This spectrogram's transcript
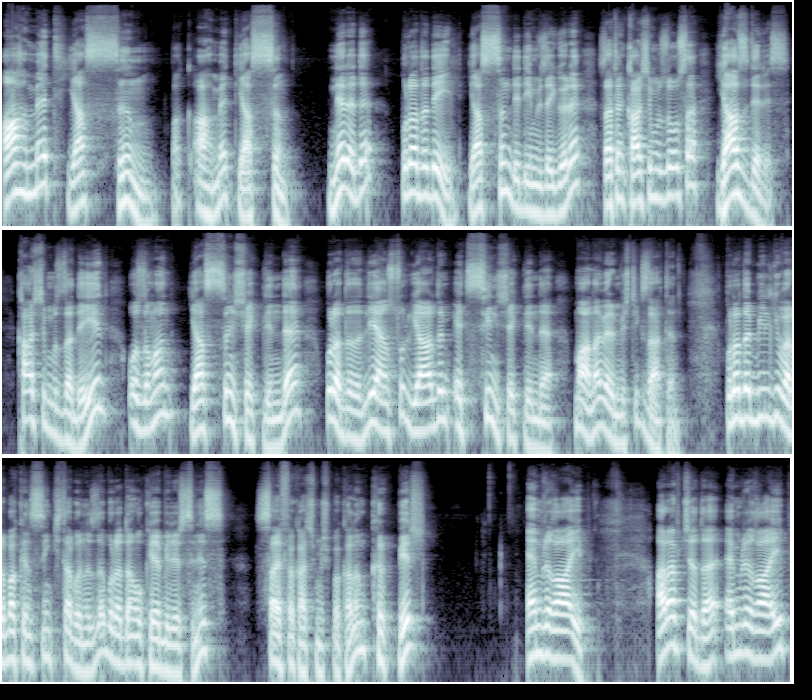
Ahmet yazsın. Bak Ahmet yazsın. Nerede? Burada değil. Yazsın dediğimize göre zaten karşımızda olsa yaz deriz. Karşımızda değil o zaman yazsın şeklinde. Burada da liyansur yardım etsin şeklinde mana vermiştik zaten. Burada bilgi var. Bakın sizin kitabınızda buradan okuyabilirsiniz. Sayfa kaçmış bakalım. 41. Emri gaib. Arapçada emri gaib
